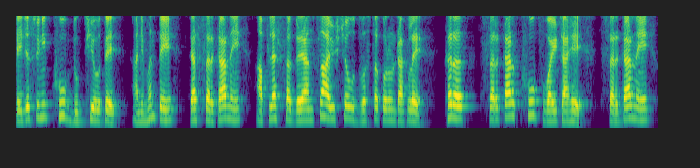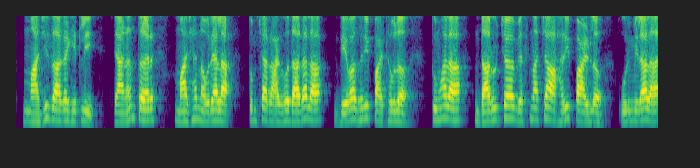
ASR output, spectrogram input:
तेजस्विनी खूप दुःखी होते आणि म्हणते त्या सरकारने आपल्या सगळ्यांचं आयुष्य उद्ध्वस्त करून टाकलंय. खरंच सरकार खूप वाईट आहे. सरकारने माझी जागा घेतली. त्यानंतर माझ्या नवऱ्याला तुमच्या राघवदादाला देवाघरी पाठवलं. तुम्हाला दारूच्या व्यसनाच्या आहारी पाडलं. उर्मिलाला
